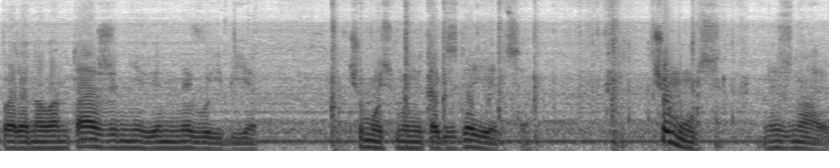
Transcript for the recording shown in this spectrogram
перенавантаженні він не виб'є. Чомусь мені так здається. Чомусь, не знаю.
